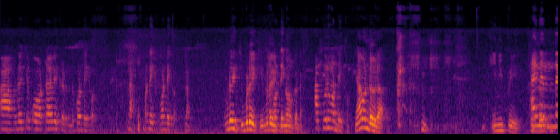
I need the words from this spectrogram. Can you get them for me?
ആ ഇവിടെ കോട്ട വെക്കിടുന്നുണ്ട് കൊണ്ടേക്കോ. കൊണ്ടേക്കോ കൊണ്ടേക്കോ. ഇവിടെ വെക്ക് ഇവിടെ വെക്ക് ഇവിടെ വെക്ക് നോക്കട്ടെ. അപ്പൂരും കൊണ്ടേക്കോ. ഞാൻ കൊണ്ടുപോല ഇനിയിപ്പേ അതിനെന്താ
